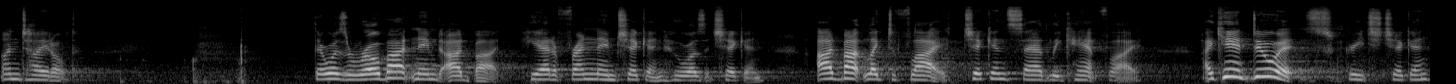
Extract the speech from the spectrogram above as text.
Untitled. There was a robot named Oddbot. He had a friend named Chicken who was a chicken. Oddbot liked to fly. Chicken sadly can't fly. I can't do it, screeched Chicken.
